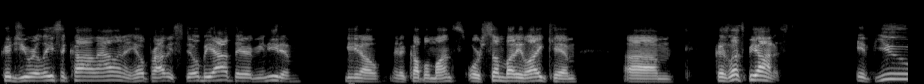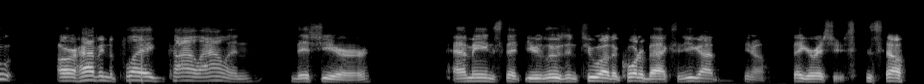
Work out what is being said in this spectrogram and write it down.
could you release a Kyle Allen and he'll probably still be out there if you need him, you know, in a couple months or somebody like him. Um, because let's be honest, if you are having to play Kyle Allen this year, that means that you're losing two other quarterbacks and you got, you know, bigger issues. so,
